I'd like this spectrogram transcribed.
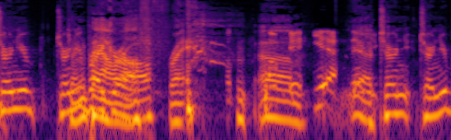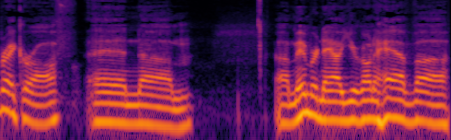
turn your turn, Turn your your breaker power off. off. Right. okay. Yeah. Yeah, you turn turn your breaker off, and um, uh, remember now you're going to have uh,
